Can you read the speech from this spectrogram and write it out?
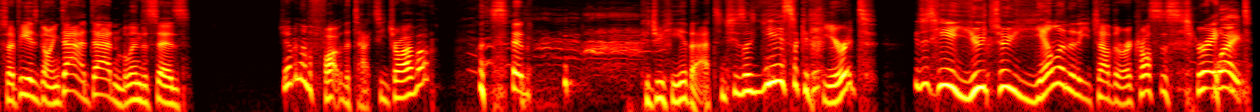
Sophia's going, Dad, Dad, and Belinda says, Do you have another fight with the taxi driver? I said, Could you hear that? And she's like, Yes, I could hear it. You just hear you two yelling at each other across the street. Wait,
